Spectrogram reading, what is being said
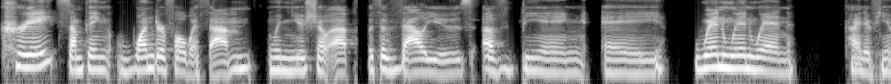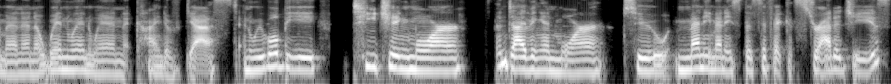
create something wonderful with them when you show up with the values of being a win win win kind of human and a win win win kind of guest. And we will be teaching more and diving in more to many, many specific strategies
